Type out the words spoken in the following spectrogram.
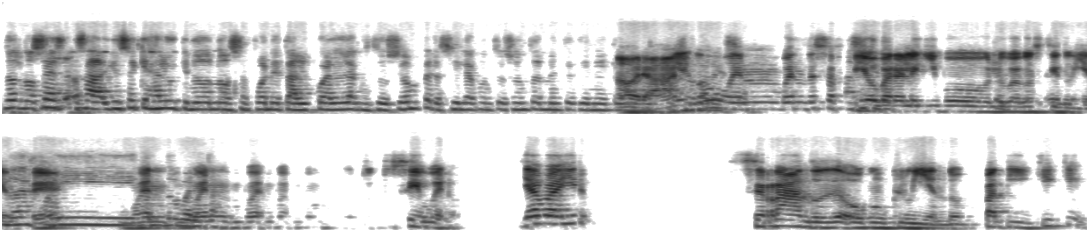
No, no sé, o sea, yo sé que es algo que no, no, se pone tal cual en la Constitución, pero sí la Constitución también te tiene que... Ahora, algo buen, buen desafío que, para el equipo Lupa Constituyente. Buen, buen, buen, buen, sí, bueno. Ya va a ir cerrando o concluyendo. Pati, ¿qué, qué,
